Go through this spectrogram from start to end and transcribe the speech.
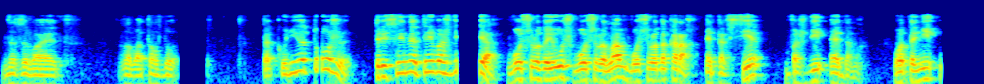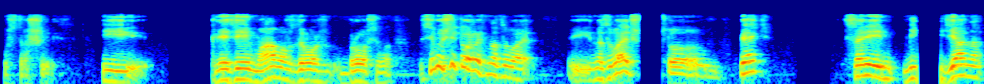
называет глава Талдот. Так у нее тоже три сына, три вождя. Вождь рода Иуш, вождь рода Лам, вождь рода Карах. Это все вожди Эдома. Вот они устрашились. И князей Мава бросила. Всевышний тоже их называет. И называет, что пять царей Медиана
